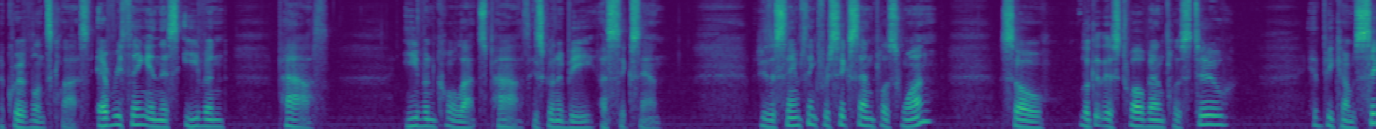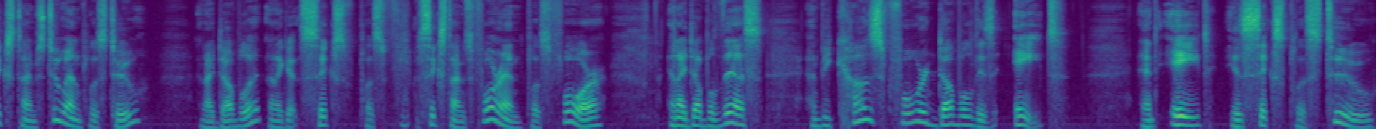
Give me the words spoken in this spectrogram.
equivalence class. Everything in this even path, even Collatz path is going to be a 6n. Do the same thing for 6n plus 1. So look at this 12n plus 2. It becomes 6 times 2n plus 2 and I double it and I get 6 plus 6 times 4n plus 4 and I double this and because 4 doubled is 8 and 8 is 6 plus 2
